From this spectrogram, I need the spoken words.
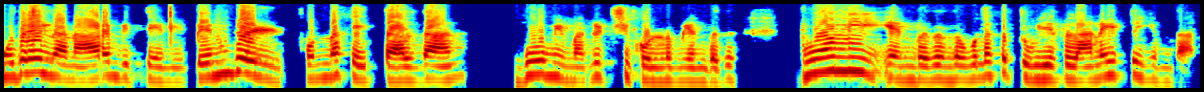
முதலில் நான் ஆரம்பித்தேனே பெண்கள் புன்னகைத்தால் தான் பூமி மகிழ்ச்சி கொள்ளும் என்பது பூமி என்பது இந்த உலகத்து உயிர்கள் அனைத்தையும் தான்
